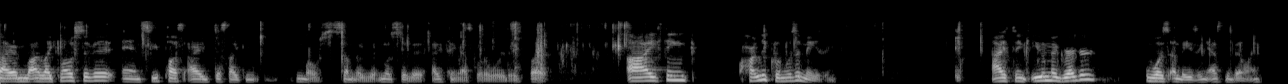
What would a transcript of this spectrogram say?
I, I like most of it, and C plus I dislike most some of it, most of it. I think that's what a word is. But I think Harley Quinn was amazing. I think Ewan McGregor was amazing as the villain.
